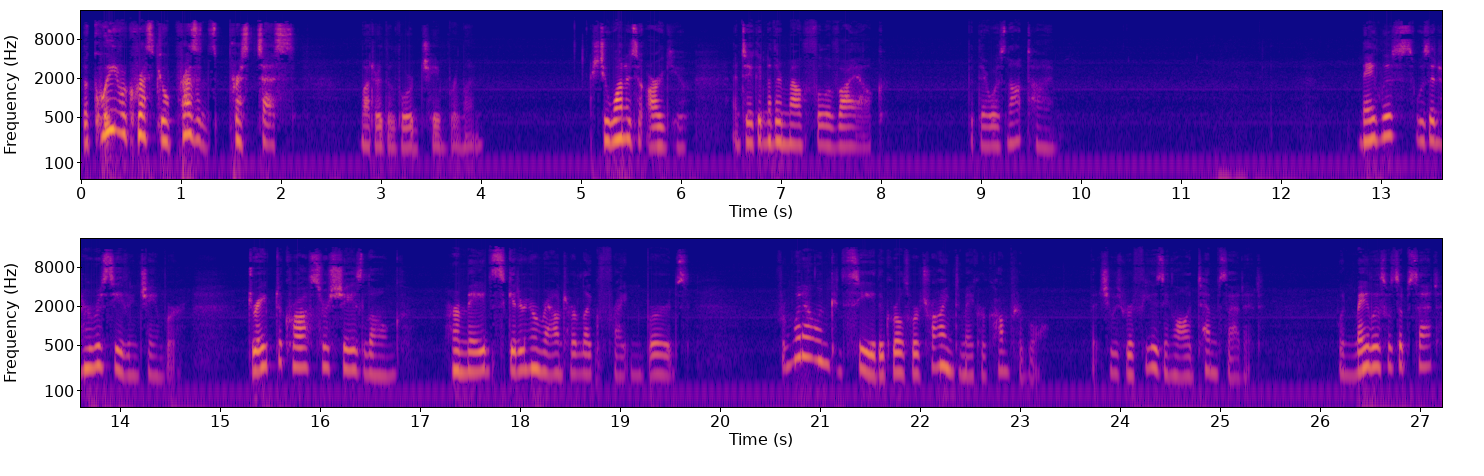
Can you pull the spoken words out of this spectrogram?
"The Queen requests your presence, princess," muttered the Lord Chamberlain. She wanted to argue and take another mouthful of Vialk, but there was not time. Melis was in her receiving chamber, draped across her chaise longue, her maids skittering around her like frightened birds. From what Ellen could see, the girls were trying to make her comfortable, but she was refusing all attempts at it. When Melis was upset,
